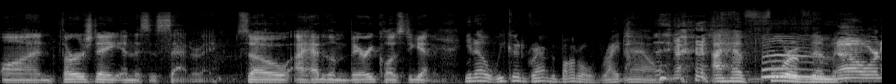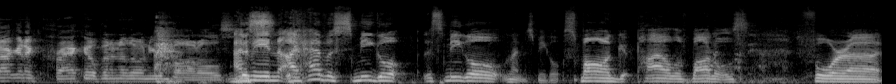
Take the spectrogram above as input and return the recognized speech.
on Thursday and this is Saturday. So I had them very close together. You know, we could grab the bottle right now. I have four of them. No, we're not going to crack open another one of your bottles. I This- mean, I have a Smeagol, a Smeagol, not a Smeagol, Smaug pile of bottles for uh,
